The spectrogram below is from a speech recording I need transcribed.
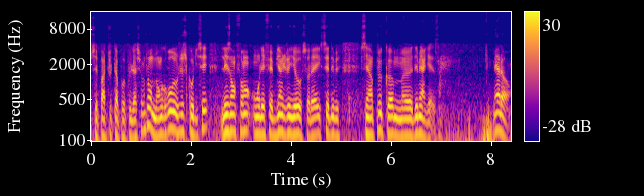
c'est pas toute la population tombe, mais en gros, jusqu'au lycée, les enfants, on les fait bien griller au soleil. C'est, un peu comme euh, des merguez. Mais alors,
